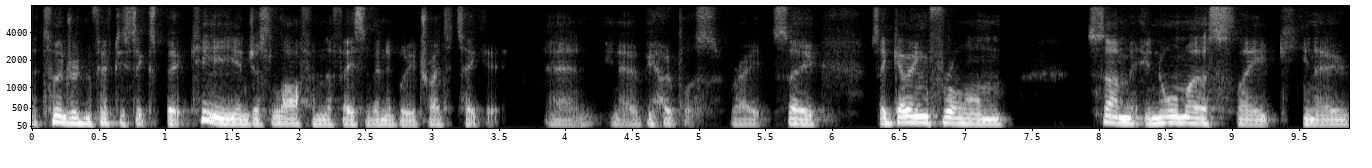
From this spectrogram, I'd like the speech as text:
a 256 bit key and just laugh in the face of anybody who tried to take it. And, you know, it'd be hopeless, right? So, so going from some enormous, like, you know,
